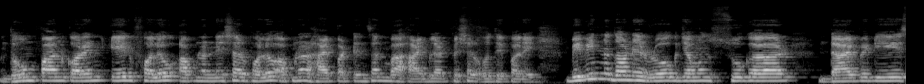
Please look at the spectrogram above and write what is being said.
ধূমপান করেন, এর ফলেও আপনার নেশার ফলেও আপনার হাইপার বা হাই ব্লাড প্রেশার হতে পারে। বিভিন্ন ধরনের রোগ যেমন সুগার ডায়াবেটিস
